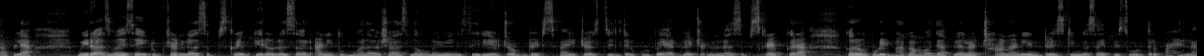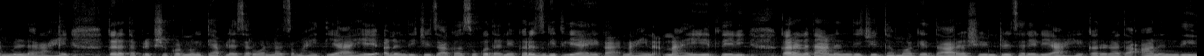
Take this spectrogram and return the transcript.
आपल्या विराज व्हायचं यूट्यूब चॅनलला सबस्क्राईब केलं नसेल आणि तुम्हाला अशाच नवनवीन सिरियलचे अपडेट्स पाहिजे असतील तर कृपया आपल्या चॅनलला सबस्क्राईब करा. कारण पुढील भागामध्ये आपल्याला छान आणि इंटरेस्टिंग असा एपिसोड तर पाहायला मिळणार आहे. तर आता प्रेक्षकांनो इथे आपल्या सर्वांनाच माहिती आहे आनंदीची जागा सुखदाने खरंच घेतली आहे का? नाही ना नाही घेतलेली. कारण आता आनंदीची धमाकेदार अशी एंट्री झालेली आहे. कारण आता आनंदी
